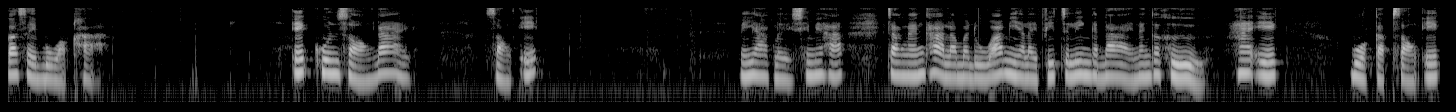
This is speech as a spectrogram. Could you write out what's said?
ก็ใส่บวกค่ะ x คูณ 2 ได้ 2x ไม่ยากเลยใช่ไหมคะ จากนั้นค่ะเรามาดูว่ามีอะไรฟิชเจอริงกันได้ นั่นก็คือ 5x บวกกับ 2x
